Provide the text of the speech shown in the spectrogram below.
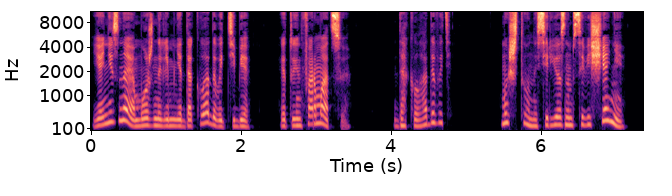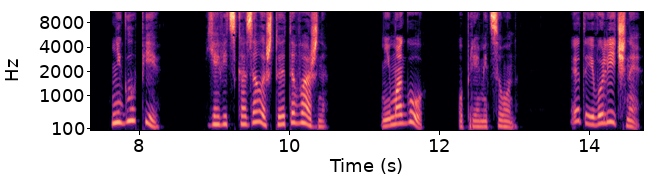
Я не знаю, можно ли мне докладывать тебе, эту информацию. Докладывать? Мы что, на серьезном совещании? Не глупи. Я ведь сказала, что это важно. Не могу, упрямится он. Это его личное.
